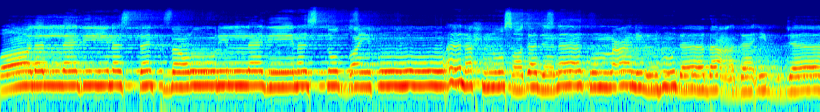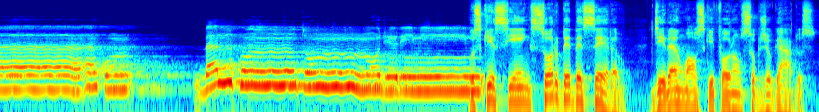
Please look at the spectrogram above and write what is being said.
قال الذين استكبروا للذين استضعفوا أنحن صددناكم عن الهدى بعد إذ جاءكم بل كنتم مجرمين Os que se ensorbebeceram dirão aos que foram subjugados:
